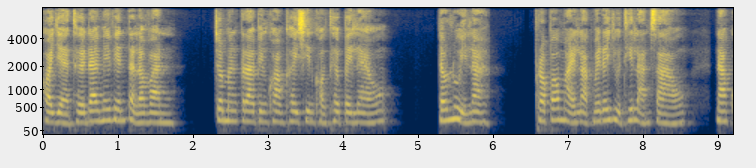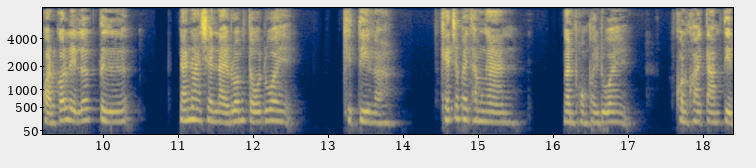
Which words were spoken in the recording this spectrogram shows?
คอยแย่เธอได้ไม่เว้นแต่ละวัน จนมันกลายเป็นความเคยชินของเธอไปแล้ว แล้วหลุยล่ะ เพราะเป้าหมายหลักไม่ได้อยู่ที่หลานสาว นาขวัญก็เลยเลิกตื้อนานาเชิญนายร่วมโต๊ะด้วย คิตตี้ล่ะแค่จะไปทำงานเงินผมไปด้วย คนคอยตามติด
